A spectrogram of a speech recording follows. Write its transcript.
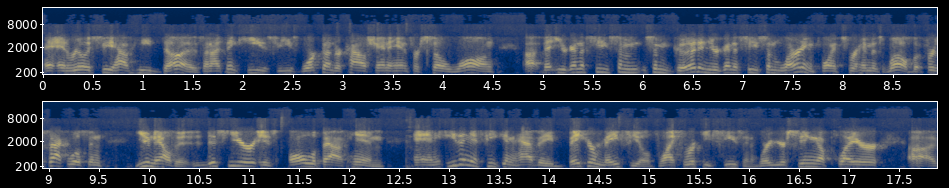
and really see how he does. And I think he's he's worked under Kyle Shanahan for so long uh, that you're going to see some some good and you're going to see some learning points for him as well. But for Zach Wilson, you nailed it. This year is all about him. And even if he can have a Baker Mayfield like rookie season, where you're seeing a player uh,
